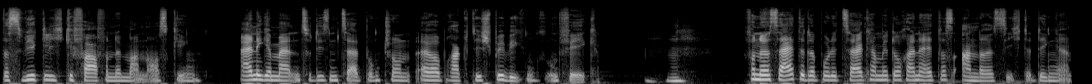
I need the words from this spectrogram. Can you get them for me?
dass wirklich Gefahr von dem Mann ausging. Einige meinten zu diesem Zeitpunkt schon, er war praktisch bewegungsunfähig. Von der Seite der Polizei kam jedoch eine etwas andere Sicht der Dinge.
